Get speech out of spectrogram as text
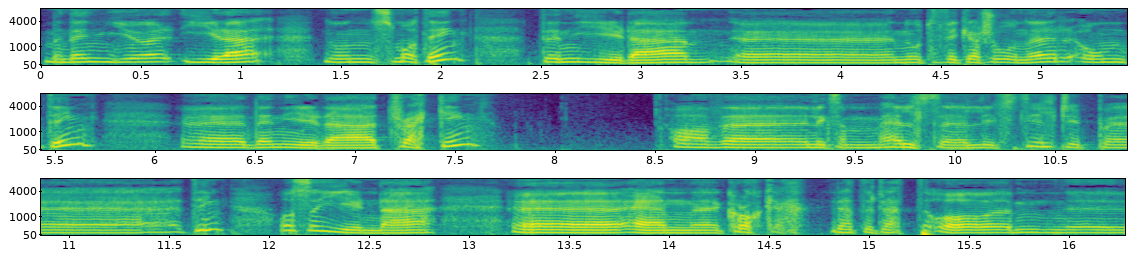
men den gjør, gir deg noen småting. Den gir deg notifikasjoner om ting. den gir deg tracking av liksom, helse- livsstil-type ting. Og så gir den deg Uh, en klokke, rett og slett. Og uh,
